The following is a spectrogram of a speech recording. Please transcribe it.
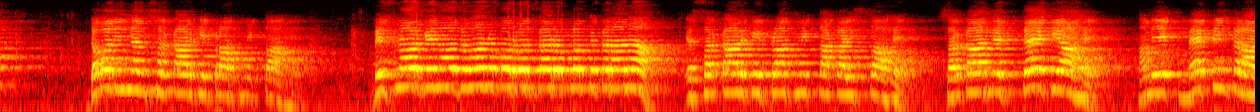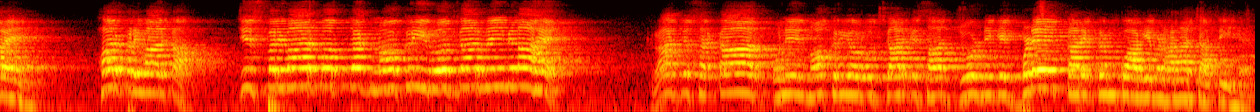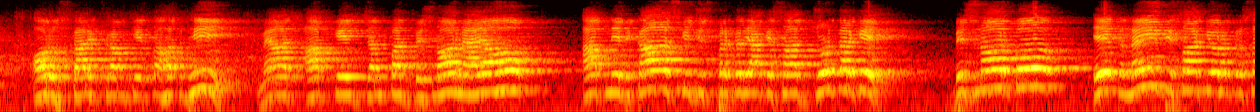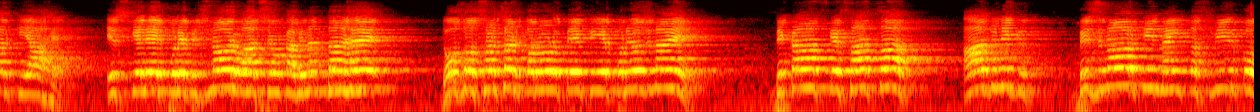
डबल इंजन सरकार की प्राथमिकता है। बिजनौर के नौजवानों को रोज़गार उपलब्ध कराना इस सरकार की प्राथमिकता का हिस्सा है। सरकार ने तय किया है, हम एक मैपिंग करा रहे हैं। हर परिवार का। जिस परिवार को अब तक नौकरी, रोज़गार नहीं मिला है, राज्य सरकार उन्हें नौकरी और रोज़गार के साथ जोड़ने के बड़े कार्यक्रम को आगे बढ़ाना चाहती है। और उस कार्यक्रम के तहत भी मैं आज आपके जनपद बिजनौर में आया हूँ। आपने विकास की जिस प्रक्रिया के साथ जुड़ करके बिजनौर को एक नई दिशा की ओर अग्रसर किया है, इसके लिए पूरे बिजनौर वासियों का अभिनंदन है। दो सौ सड़सठ करोड़ रुपए की ये परियोजनाएँ विकास के साथ साथ आधुनिक बिजनौर की नई तस्वीर को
